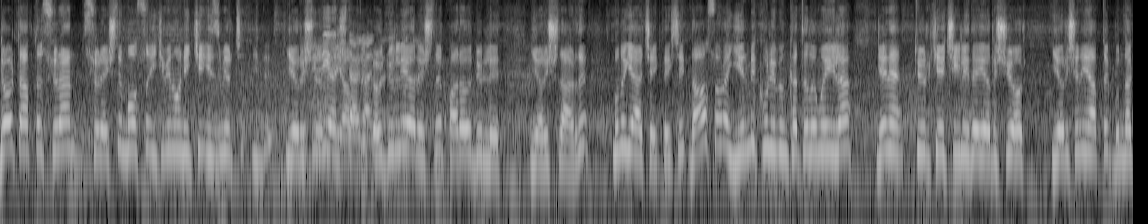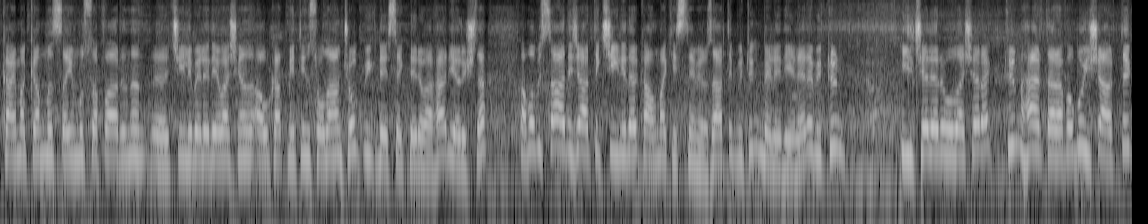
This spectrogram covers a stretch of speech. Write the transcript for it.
Dört hafta süren süreçte Mosso 2012 İzmir yarışlarını Ödüllü yarışlar yaptık. galiba, Ödüllü yarıştı, para ödüllü yarışlardı. Bunu gerçekleştirdik. Daha sonra 20 kulübün katılımıyla gene Türkiye Çiğli'de yarışıyor. Yarışını yaptık. Bunda kaymakamımız Sayın Mustafa Arı'nın, e, Çiğli Belediye Başkanı Avukat Metin Solağ'ın çok büyük destekleri var her yarışta. Ama biz sadece artık Çiğli'de kalmak istemiyoruz. Artık bütün belediyelere, bütün ilçelere ulaşarak tüm her tarafa bu işi artık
